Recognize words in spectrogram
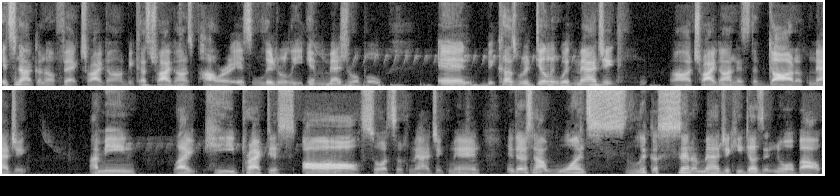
it's not going to affect Trigon because Trigon's power is literally immeasurable. And because we're dealing with magic, uh, Trigon is the god of magic. I mean, like, he practiced all sorts of magic, man. And there's not one lick of cent of magic he doesn't know about.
